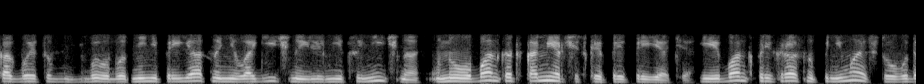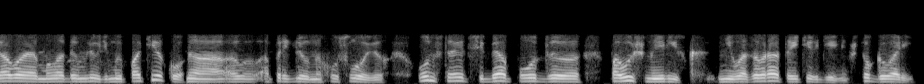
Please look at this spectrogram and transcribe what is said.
как бы это было бы не неприятно, не логично или не цинично, но банк это коммерческое предприятие. И банк прекрасно понимает, что выдавая молодым людям ипотеку на э, определенных условиях, он ставит себя под э, повышенный риск невозврата этих денег. Что говорить?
